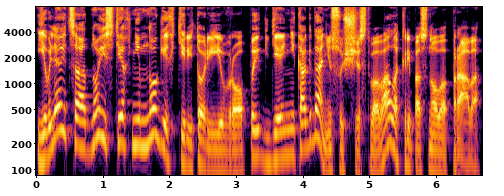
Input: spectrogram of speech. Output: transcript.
является одной из тех немногих территорий Европы, где никогда не существовало крепостного права.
